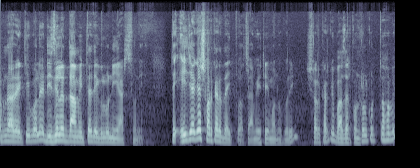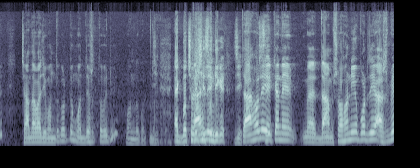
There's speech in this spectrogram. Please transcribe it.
আপনার কি বলে, ডিজেলের দাম ইত্যাদি এগুলো নিয়ে আসছুনি তো এই জায়গায় সরকারের দায়িত্ব আছে আমি এটাই মনে করি। সরকারকে বাজার কন্ট্রোল করতে হবে চাঁদাবাজি বন্ধ করতে মধ্যস্বত্ববাজি বন্ধ করতে হবে। এক বছরে তাহলে এখানে দাম সহনীয় পর্যায়ে আসবে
